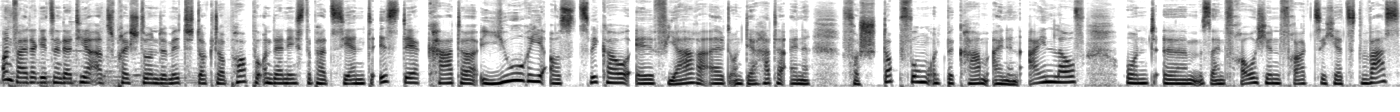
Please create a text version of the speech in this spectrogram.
Und weiter geht's in der Tierarzt-Sprechstunde mit Dr. Popp. Und der nächste Patient ist der Kater Juri aus Zwickau, elf Jahre alt. Und der hatte eine Verstopfung und bekam einen Einlauf. Und ähm, sein Frauchen fragt sich jetzt, was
